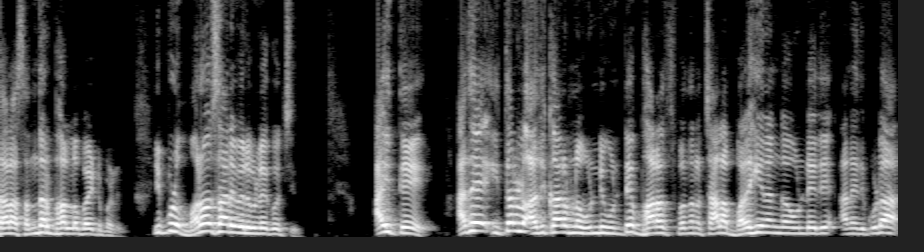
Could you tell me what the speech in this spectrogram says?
చాలా సందర్భాల్లో బయటపడింది. ఇప్పుడు మరోసారి వెలుగులోకి వచ్చింది. అయితే అదే ఇతరులు అధికారంలో ఉండి ఉంటే భారత స్పందన చాలా బలహీనంగా ఉండేది అనేది కూడా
